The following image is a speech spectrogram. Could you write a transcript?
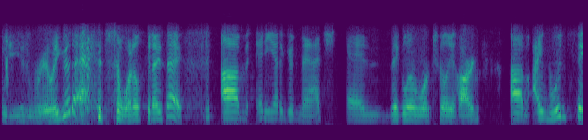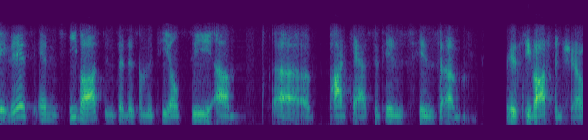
he's really good at it. So what else can I say? Um, and he had a good match, and Ziggler works really hard. Um, I would say this, and Steve Austin said this on the TLC um, uh, podcast of his his um, his Steve Austin show,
